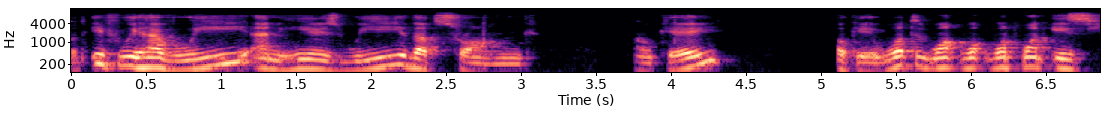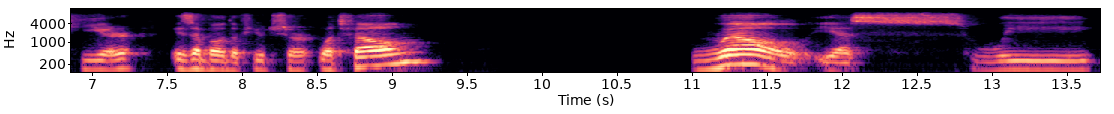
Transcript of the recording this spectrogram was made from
But if we have we and here is we, that's wrong. Okay, okay, what, what, what one is here? is about the future. What film? Well, yes, we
